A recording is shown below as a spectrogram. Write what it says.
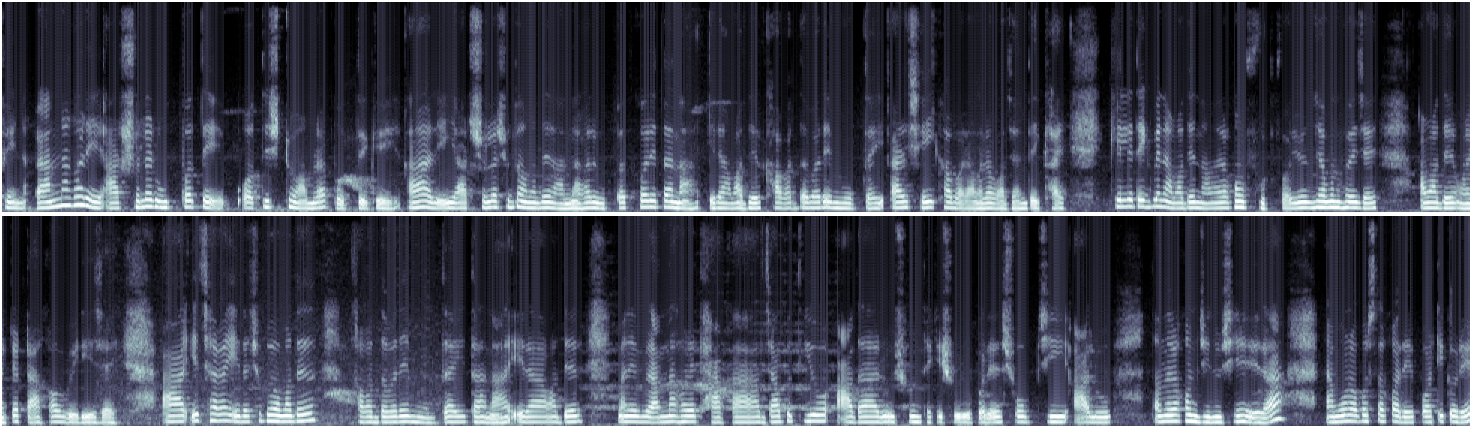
ফ্রেন্ড, রান্নাঘরে আরশোলার উৎপাতে অতিষ্ঠ আমরা প্রত্যেকেই। আর এই আরশোলা শুধু আমাদের রান্নাঘরে উৎপাত করে তা না, এরা আমাদের খাবার দাবারে মুখ দেয় আর সেই খাবার আমরা অজান্তেই খাই। খেলে দেখবেন আমাদের নানা রকম ফুড পয়জন যেমন হয়ে যায়, আমাদের অনেকটা টাকাও বেরিয়ে যায়। আর এছাড়া এরা শুধু আমাদের খাবার দাবারে মুখ দেয় তা না, এরা আমাদের মানে রান্নাঘরে থাকা যাবতীয় আদা, রসুন থেকে শুরু করে সবজি, আলু নানা রকম জিনিসে এরা এমন অবস্থা করে, পটি করে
